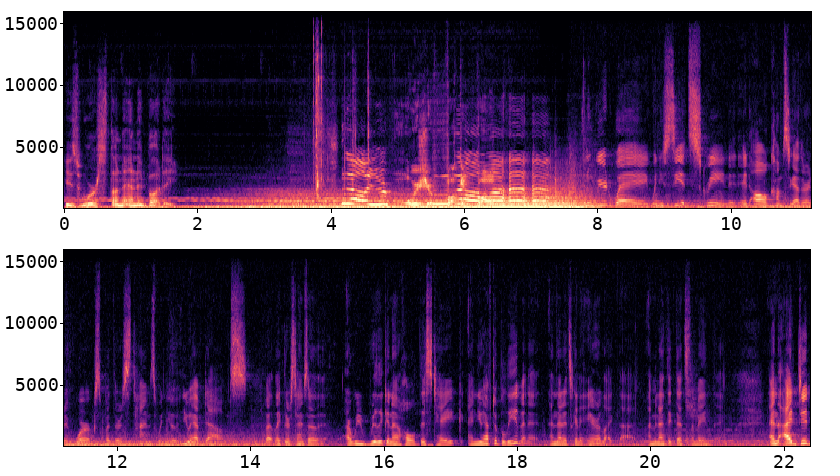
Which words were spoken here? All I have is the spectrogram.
He's worse than anybody. Where's your fucking phone? In a weird way, when you see it screened, it, it all comes together and it works. But there's times when you you have doubts. But like there's times that are we really going to hold this take? And you have to believe in it, and that it's going to air like that. I mean, I think that's the main thing. And I did,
